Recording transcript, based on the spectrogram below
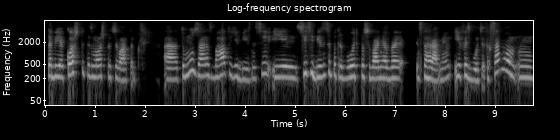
в тебе є кошти, ти зможеш працювати. Е, Тому зараз багато є бізнесів, і всі ці бізнеси потребують просування в Інстаграмі і Фейсбуці. Так само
